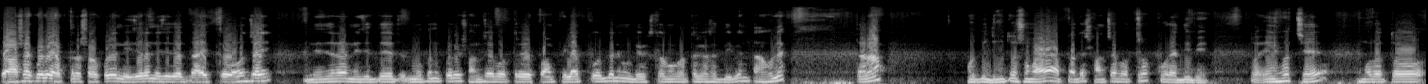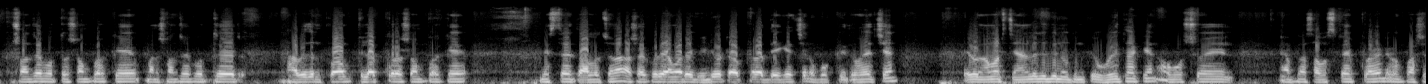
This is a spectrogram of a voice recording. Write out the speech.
তো আশা করি আপনারা সকলে নিজেরা নিজেদের দায়িত্ব অনুযায়ী নিজেরা নিজেদের নতুন করে সঞ্চয়পত্রের ফর্ম ফিল আপ করবেন এবং ডেস্ক কর্মকর্তার কাছে দিবেন, তাহলে তারা অতি দ্রুত সময়ে আপনাদের সঞ্চয়পত্র করে দিবে। তো এই হচ্ছে মূলত সঞ্চয়পত্র সম্পর্কে মানে সঞ্চয়পত্রের আবেদন ফর্ম ফিল করা সম্পর্কে বিস্তারিত আলোচনা। আশা করি আমার এই ভিডিওটা আপনারা দেখেছেন, উপকৃত হয়েছেন। এবং আমার চ্যানেলে যদি নতুন কেউ হয়ে থাকেন, অবশ্যই আপনারা সাবস্ক্রাইব করেন এবং পাশে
